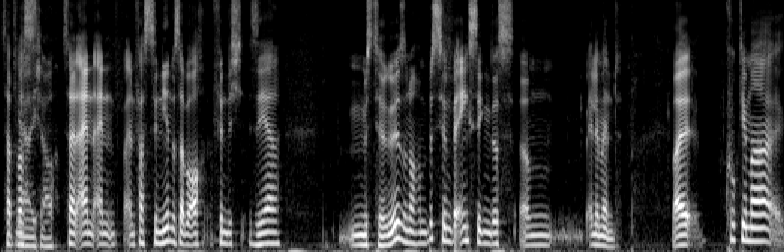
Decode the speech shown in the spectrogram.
Es hat was, Ja, ich auch. es ist halt ein, ein, ein faszinierendes, aber auch, finde ich, sehr mysteriös und noch ein bisschen beängstigendes ähm, Element. Weil, guck dir mal,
